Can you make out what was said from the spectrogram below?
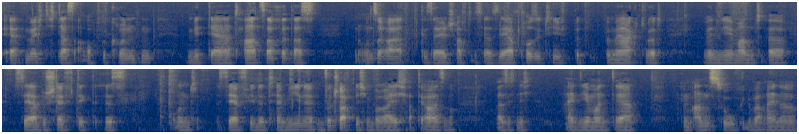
äh, möchte ich das auch begründen mit der Tatsache, dass in unserer Gesellschaft es ja sehr positiv be bemerkt wird, wenn jemand äh, sehr beschäftigt ist und sehr viele Termine im wirtschaftlichen Bereich hat. Ja, also weiß ich nicht, ein jemand, der im Anzug über eine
